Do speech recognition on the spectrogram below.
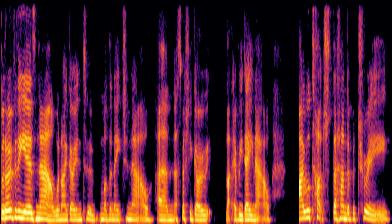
But over the years now, when I go into Mother Nature now, um, especially go like every day now, I will touch the hand of a tree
